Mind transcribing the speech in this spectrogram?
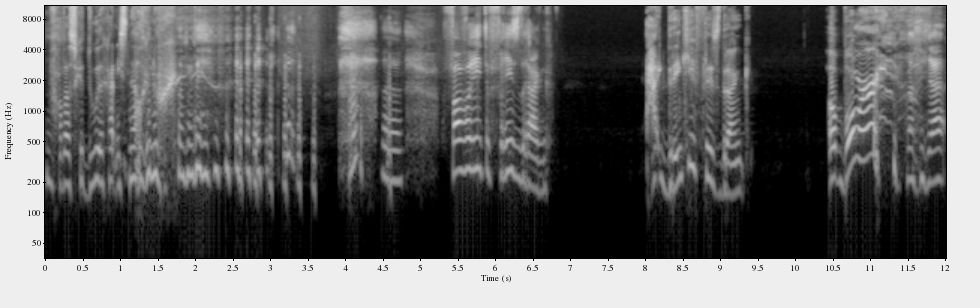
Oh, dat is gedoe, dat gaat niet snel genoeg. Favoriete frisdrank? Ja, ik drink geen frisdrank. Oh, bommer! ja,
